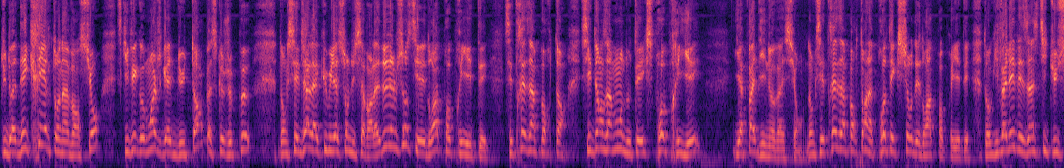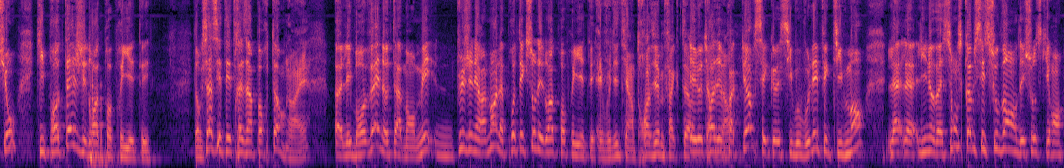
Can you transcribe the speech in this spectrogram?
tu dois décrire ton invention, ce qui fait que moi je gagne du temps parce que je peux. Donc c'est déjà l'accumulation du savoir. La deuxième chose, c'est les droits de propriété. C'est très important. Si dans un monde où tu es exproprié, il n'y a pas d'innovation. Donc c'est très important la protection des droits de propriété. Donc il fallait des institutions qui protègent les droits de propriété. Donc ça, c'était très important. Euh, les brevets notamment, mais plus généralement la protection des droits de propriété. Et vous dites qu'il y a un troisième facteur. Et le troisième facteur, c'est que si vous voulez, effectivement, l'innovation, comme c'est souvent des choses qui rendent,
